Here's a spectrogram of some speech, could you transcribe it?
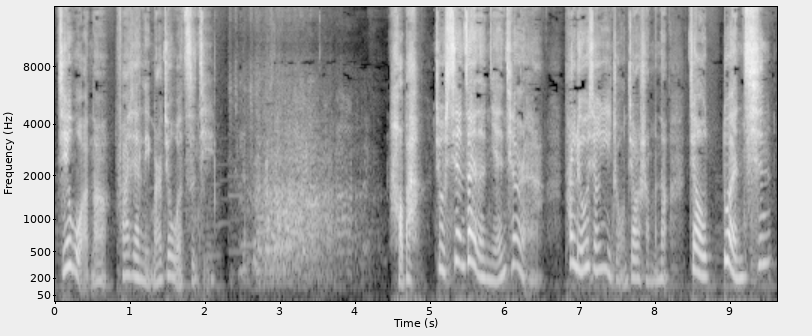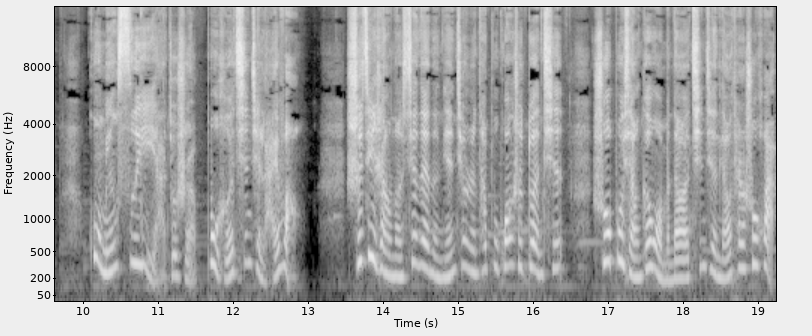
结果呢发现里面就我自己。好吧，就现在的年轻人啊，他流行一种叫什么呢？叫断亲。顾名思义呀，就是不和亲戚来往。实际上呢，现在的年轻人他不光是断亲，说不想跟我们的亲戚聊天说话，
